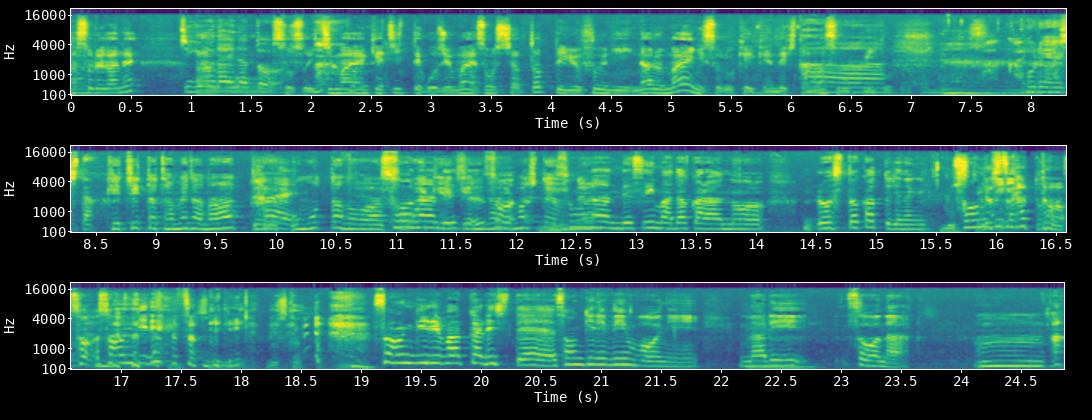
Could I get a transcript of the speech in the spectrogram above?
でそれがね授業代だと。そうそう1万円ケチって 50万円損しちゃったっていうふうになる前にそれを経験できたのはすごくいいことだと思います。これケチったためだなって思ったのはすごい経験になりましたよね、そうなんです。今だからあのロストカットじゃなくて損切り。損切り。損切り。損切りばっかりして損切り貧乏になりそうな、うんあ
